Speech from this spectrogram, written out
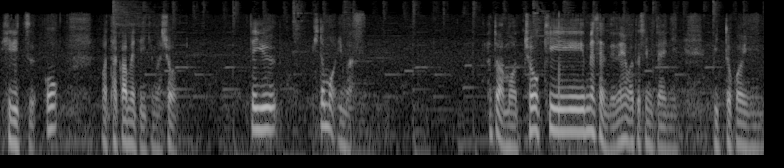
比率を高めていきましょうっていう人もいます。あとはもう長期目線でね、私みたいにビットコイン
